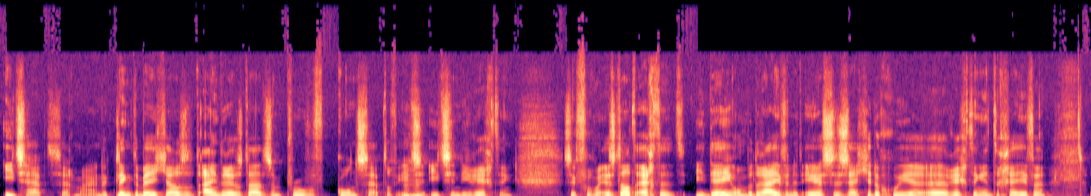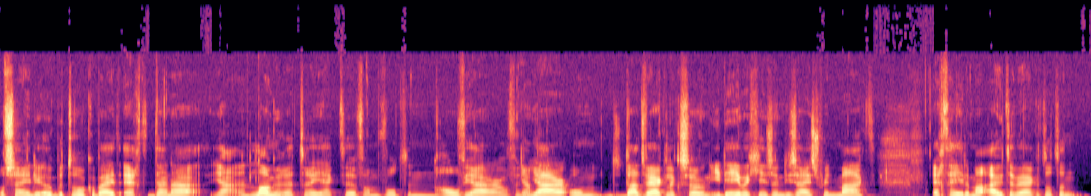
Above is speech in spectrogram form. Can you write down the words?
iets hebt, zeg maar. Dat klinkt een beetje als het eindresultaat is een proof of concept of iets, Mhm. iets in die richting. Dus ik vroeg me, is dat echt het idee om bedrijven in het eerste zetje de goede eh, richting in te geven? Of zijn jullie ook betrokken bij het echt daarna ja, een langere trajecten van bijvoorbeeld een half jaar of een Ja. jaar om daadwerkelijk zo'n idee wat je in zo'n design sprint maakt, echt helemaal uit te werken tot een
